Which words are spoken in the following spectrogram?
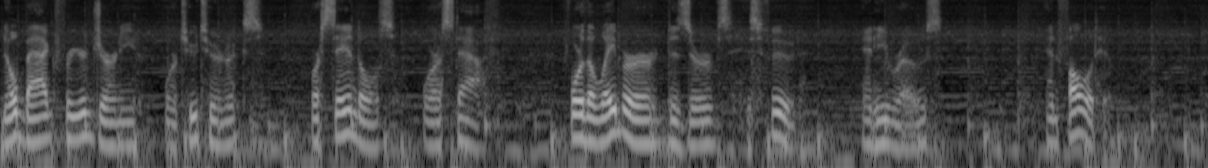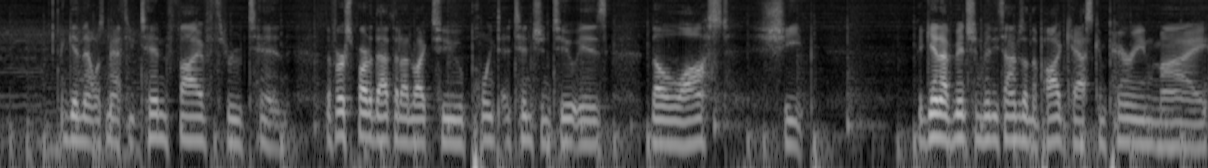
no bag for your journey, or two tunics, or sandals, or a staff. For the laborer deserves his food. And he rose and followed him. Again, that was Matthew 10 5 through 10. The first part of that that I'd like to point attention to is the lost sheep. Again, I've mentioned many times on the podcast comparing my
